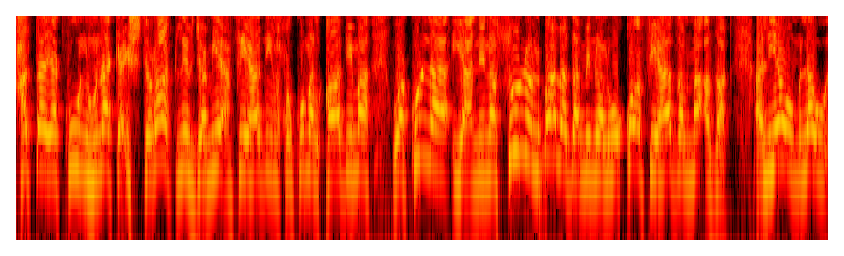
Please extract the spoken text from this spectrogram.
حتى يكون هناك اشتراك للجميع في هذه الحكومة القادمة. وكنا يعني نصون البلد من الوقوع في هذا المأزق. اليوم لو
